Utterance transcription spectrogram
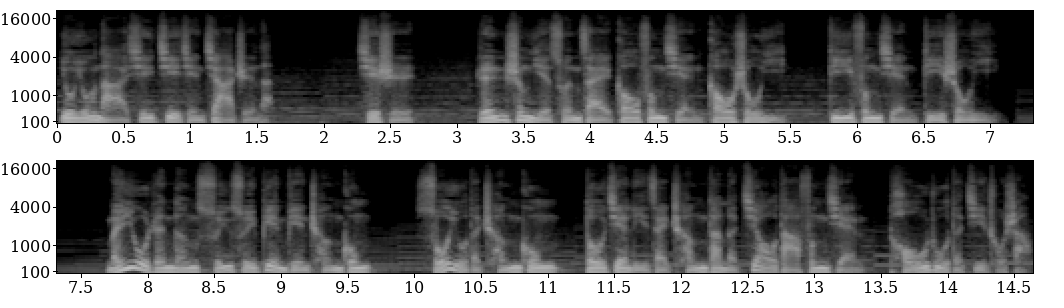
又有哪些借鉴价值呢？其实，人生也存在高风险高收益、低风险低收益。没有人能随随便便成功，所有的成功都建立在承担了较大风险投入的基础上。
